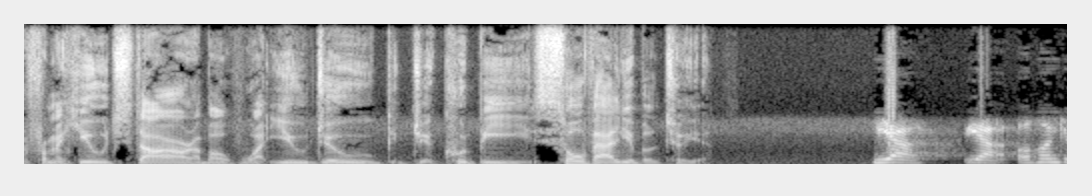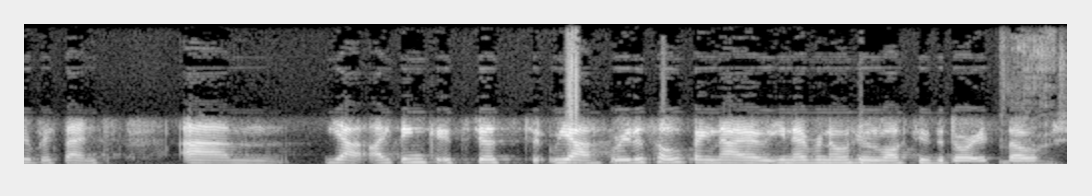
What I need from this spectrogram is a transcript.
from a huge star about what you do could be so valuable to you. Yeah, yeah, a hundred percent. Um, Yeah, I think it's just yeah, we're just hoping now. You never know who'll walk through the doors, so right.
